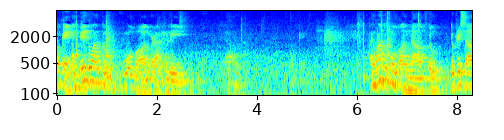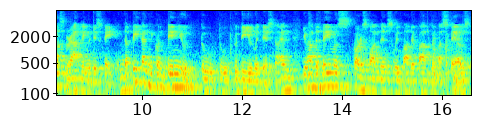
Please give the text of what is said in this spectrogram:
Okay, I did want to move on. We're actually I want to move on now to, to Rizal's grappling with this fate. In Dapitan, he continued to, to, to deal with this. And you have the famous correspondence with Father Pablo Pasteles,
